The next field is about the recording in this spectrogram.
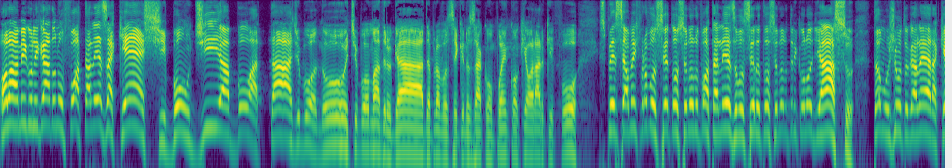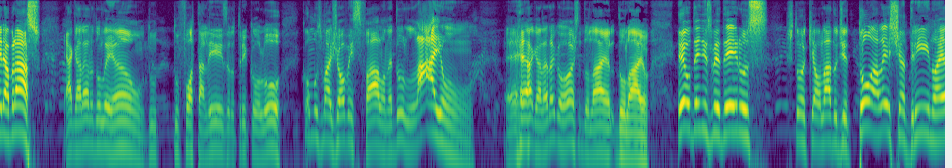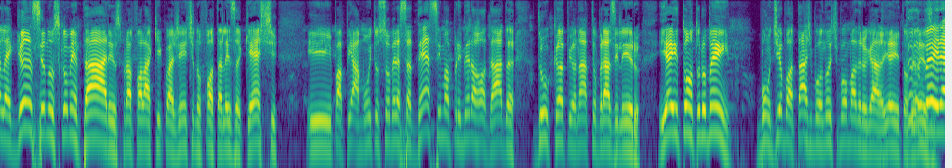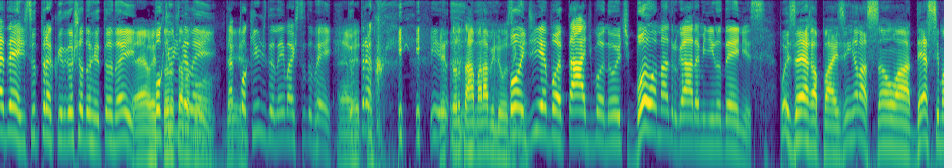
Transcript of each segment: Olá, amigo ligado no Fortaleza Cast. Bom dia, boa tarde, boa noite, boa madrugada para você que nos acompanha em qualquer horário que for. Especialmente para você, torcedor do Fortaleza, você do torcedor do Tricolor de Aço. Tamo junto, galera. Aquele abraço. É a galera do Leão, do do Fortaleza, do Tricolor, como os mais jovens falam, né? Do Lion. É, a galera gosta do Lion. Do Lion. Eu, Denis Medeiros, estou aqui ao lado de Tom Alexandrino, a elegância nos comentários, para falar aqui com a gente no Fortaleza Cast e papear muito sobre essa 11 primeira rodada do Campeonato Brasileiro. E aí, Tom, tudo bem? Bom dia, boa tarde, boa noite, boa madrugada. E aí, Tom, tudo beleza? Tudo bem, né, Denis? Tudo tranquilo. Gostou do retorno aí? É, o um pouquinho de delay. Bom. Tá com um pouquinho de delay, mas tudo bem. É, tudo o retorno... tranquilo. O retorno tava maravilhoso. Bom aqui. dia, boa tarde, boa noite, boa madrugada, menino Denis. Pois é, rapaz, em relação à 11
